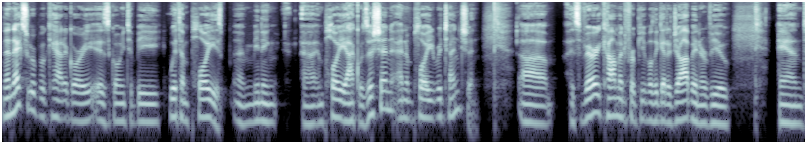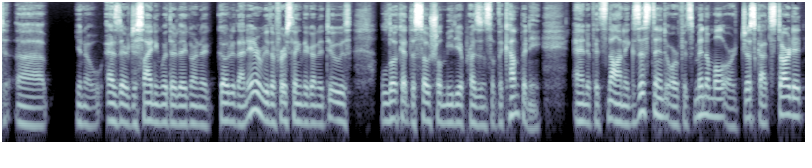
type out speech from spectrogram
The next group of category is going to be with employees, uh, meaning uh, employee acquisition and employee retention. Uh, it's very common for people to get a job interview and uh, you know, as they're deciding whether they're going to go to that interview, the first thing they're going to do is look at the social media presence of the company. And if it's non existent or if it's minimal or just got started,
